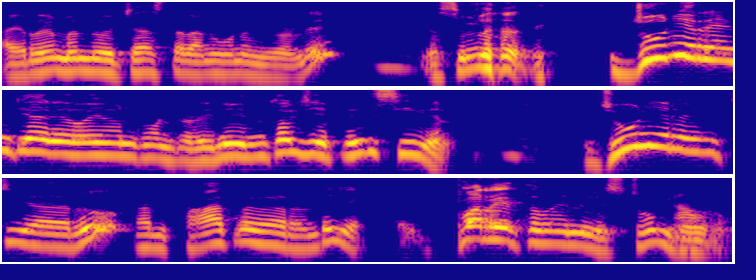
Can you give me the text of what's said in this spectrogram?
ఆ ఇరవై మంది వచ్చేస్తారు అనుకున్నాను చూడండి. సిమిలర్ అది. జూనియర్ ఎన్టీఆర్ ఏమనుకుంటాడు? నేను ఇంతకు చెప్పింది సివిఎన్ జూనియర్ ఎన్టీఆర్ తన తాతగారు అంటే విపరీతమైన ఇష్టం గౌరవం.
